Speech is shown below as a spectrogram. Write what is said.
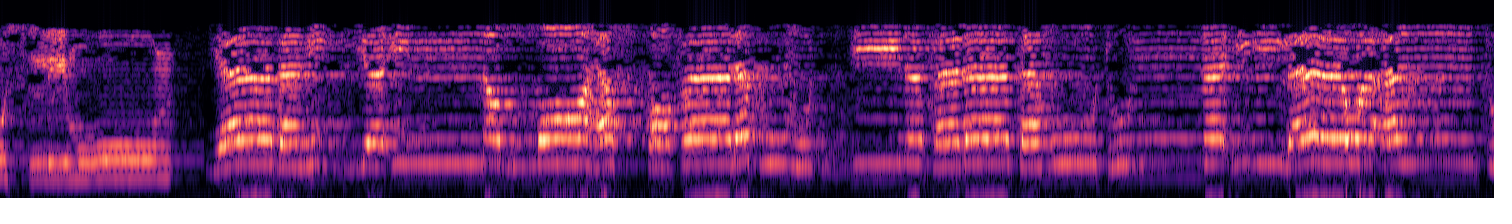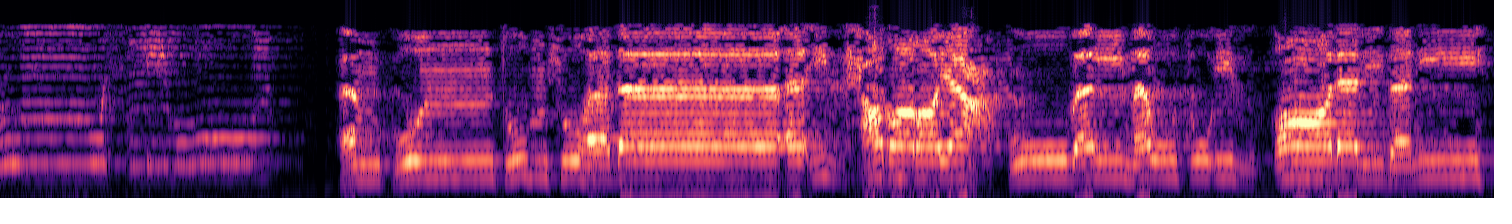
مسلمون يا بني إن الله اصطفى لكم الدين فلا تموتن إلا وأنتم مسلمون. أم كنتم شهداء إذ حضر يعقوب الموت إذ قال لبنيه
